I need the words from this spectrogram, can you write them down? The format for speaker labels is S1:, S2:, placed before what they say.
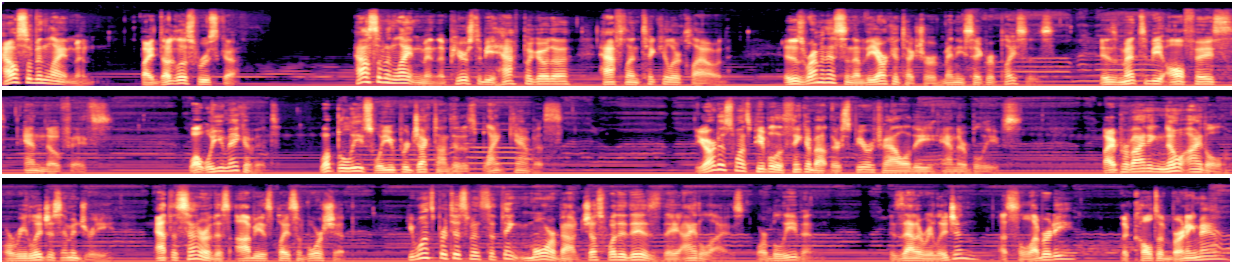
S1: House of Enlightenment by Douglas Ruuska. House of Enlightenment appears to be half pagoda, half lenticular cloud. It is reminiscent of the architecture of many sacred places. It is meant to be all faiths and no faiths. What will you make of it? What beliefs will you project onto this blank canvas? The artist wants people to think about their spirituality and their beliefs. By providing no idol or religious imagery at the center of this obvious place of worship, he wants participants to think more about just what it is they idolize or believe in. Is that a religion? A celebrity? The cult of Burning Man?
